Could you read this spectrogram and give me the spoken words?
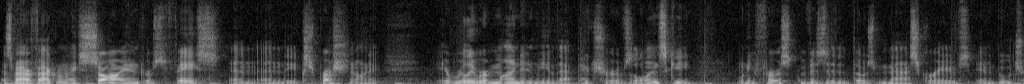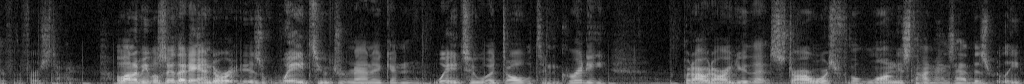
As a matter of fact, when I saw Andor's face and, and the expression on it, it really reminded me of that picture of Zelensky when he first visited those mass graves in Bucha for the first time. A lot of people say that Andor is way too dramatic and way too adult and gritty, but I would argue that Star Wars for the longest time has had this really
